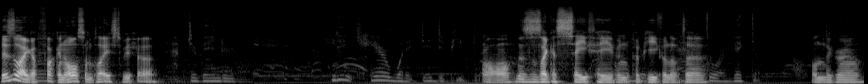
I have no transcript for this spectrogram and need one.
this is like a fucking awesome place, to be fair. After Vander, he didn't care what it did to people. Oh, this is like a safe haven for people of the underground.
